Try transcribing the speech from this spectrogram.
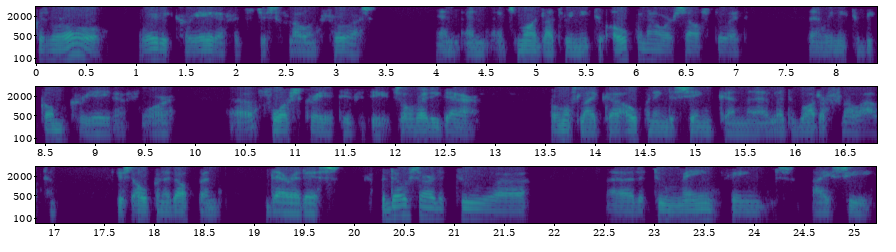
Because we're all really creative. It's just flowing through us. And, and it's more that we need to open ourselves to it than we need to become creative or uh, force creativity. It's already there. Almost like uh, opening the sink and uh, let the water flow out and just open it up and there it is. But those are the two uh, uh, the two main things I see.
